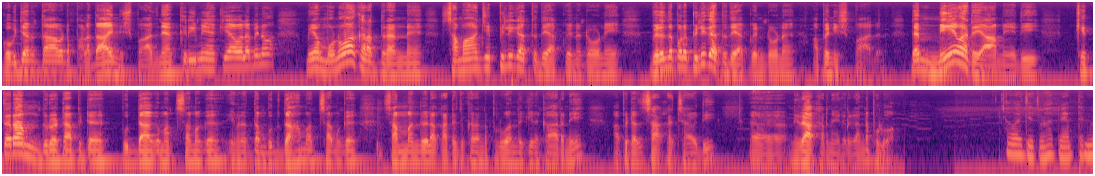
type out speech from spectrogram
ගොවි ජනතාවට පළදායි නිෂ්පාදනයක් කිරීමේ හැකියාව ලැබෙනවා. මෙය මොනවා කරත් දරන්නේ සමාජයේ පිළිගත් දෙයක් වෙන්නට ඕනේ වෙළඳපොළ පිළිගත් දෙයක් වෙන්න ඕන අපේ නිෂ්පාදන. දැන් මේවට යාමේදී කෙතරම් දුරට අපිට බුද්ධාගමත් සමග එහෙම නැත්නම් බුදු දහමත් සමග සම්බන්ධ වෙලා කටයුතු කරන්න පුළුවන්ද කියන කාරණේ අපිට අද සාකච්ඡාවේදී निराකරණය කරගන්න පුළුවන්. ඔජිත මහත්ම ඇත්තම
